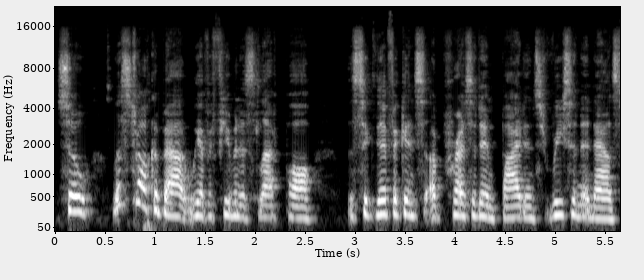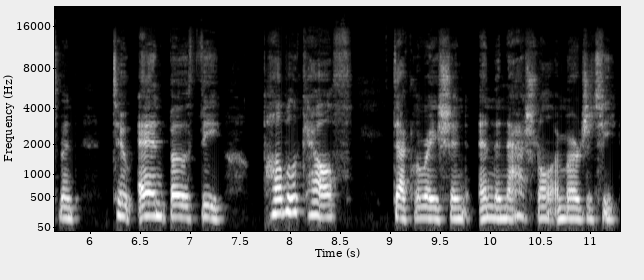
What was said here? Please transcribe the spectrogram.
So let's talk about. We have a few minutes left, Paul. The significance of President Biden's recent announcement to end both the public health declaration and the national emergency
